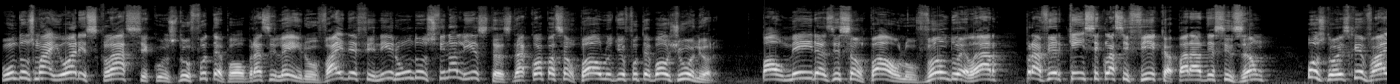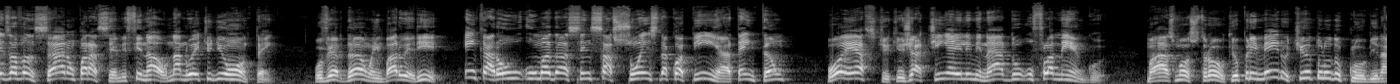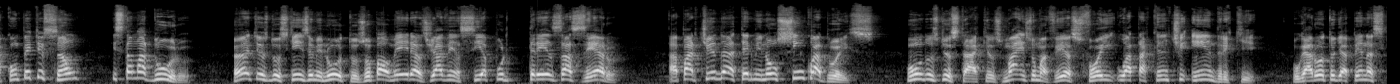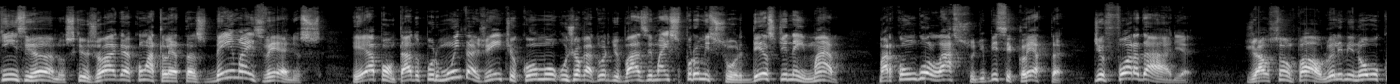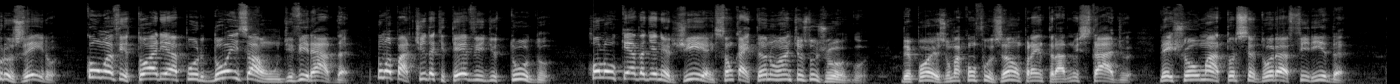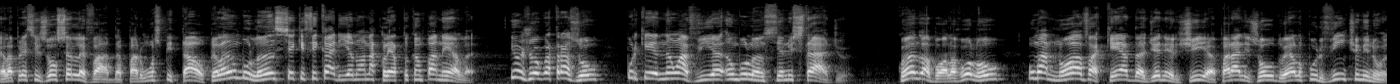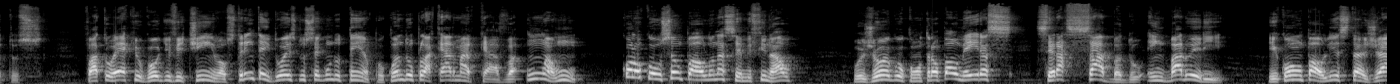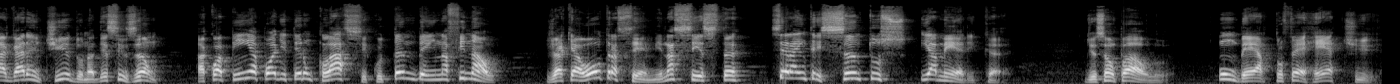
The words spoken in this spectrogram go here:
Um dos maiores clássicos do futebol brasileiro vai definir um dos finalistas da Copa São Paulo de Futebol Júnior. Palmeiras e São Paulo vão duelar para ver quem se classifica para a decisão. Os dois rivais avançaram para a semifinal na noite de ontem. O Verdão, em Barueri, encarou uma das sensações da Copinha até então, o Oeste, que já tinha eliminado o Flamengo, mas mostrou que o primeiro título do clube na competição está maduro Antes dos 15 minutos, o Palmeiras já vencia por 3 a 0. A partida terminou 5 a 2. Um dos destaques, mais uma vez, foi o atacante Hendrick, o garoto de apenas 15 anos que joga com atletas bem mais velhos e é apontado por muita gente como o jogador de base mais promissor desde Neymar. Marcou um golaço de bicicleta de fora da área. Já o São Paulo eliminou o Cruzeiro com uma vitória por 2 a 1 de virada numa partida que teve de tudo. Rolou queda de energia em São Caetano antes do jogo. Depois, uma confusão para entrar no estádio deixou uma torcedora ferida. Ela precisou ser levada para um hospital pela ambulância que ficaria no Anacleto Campanella. E o jogo atrasou porque não havia ambulância no estádio. Quando a bola rolou, uma nova queda de energia paralisou o duelo por 20 minutos. Fato é que o gol de Vitinho aos 32 do segundo tempo, quando o placar marcava 1 a 1, colocou o São Paulo na semifinal. O jogo contra o Palmeiras será sábado em Barueri. E com o Paulista já garantido na decisão, a Copinha pode ter um clássico também na final, já que a outra semi, na sexta, será entre Santos e América. De São Paulo, Humberto Ferretti.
